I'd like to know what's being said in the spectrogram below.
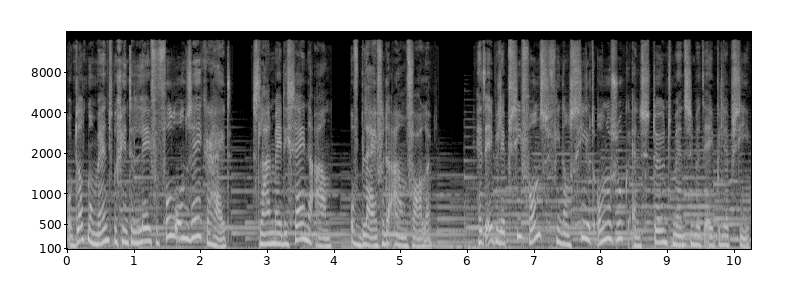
Op dat moment begint een leven vol onzekerheid. Slaan medicijnen aan of blijven de aanvallen. Het Epilepsiefonds financiert onderzoek en steunt mensen met epilepsie.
